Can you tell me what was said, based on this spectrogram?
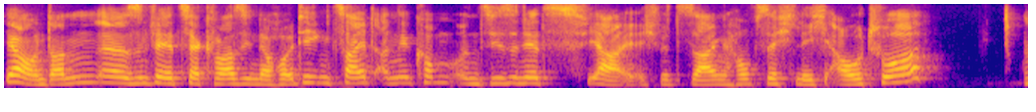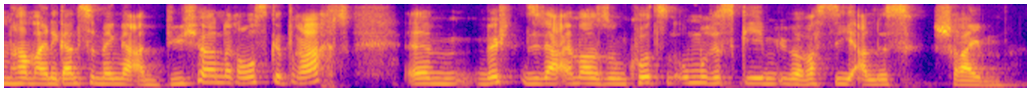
Ja, und dann äh, sind wir jetzt ja quasi in der heutigen Zeit angekommen und Sie sind jetzt, ja, ich würde sagen, hauptsächlich Autor und haben eine ganze Menge an Büchern rausgebracht. Ähm, möchten Sie da einmal so einen kurzen Umriss geben, über was Sie alles schreiben?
